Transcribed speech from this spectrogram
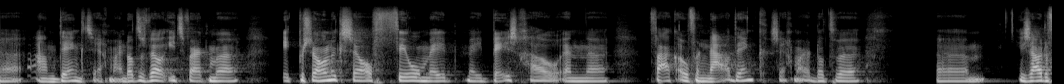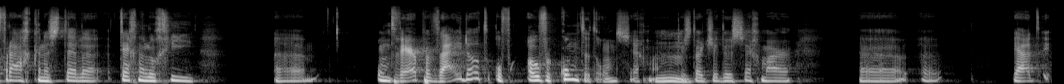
uh, aan denkt, zeg maar. En dat is wel iets waar ik me, ik persoonlijk zelf veel mee, mee bezig hou en uh, vaak over nadenk, zeg maar. Dat we, ehm, je zou de vraag kunnen stellen, technologie, ehm, ontwerpen wij dat of overkomt het ons, zeg maar? Hmm. Dus dat je dus, zeg maar, eh, eh, ja, het-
